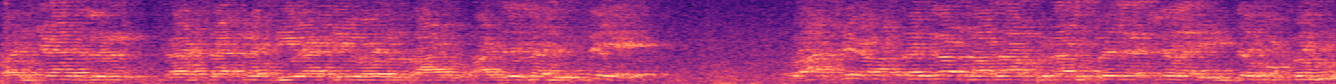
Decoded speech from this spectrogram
పంచాయతీ రాజ్ శాఖ డిఆర్డీఓ ఆదేశాలు ఇస్తే రాష్ట్ర వ్యాప్తంగా దాదాపు నలభై లక్షల ఈత మొక్కలు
